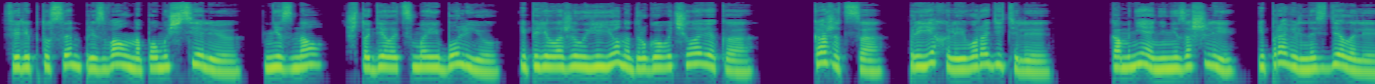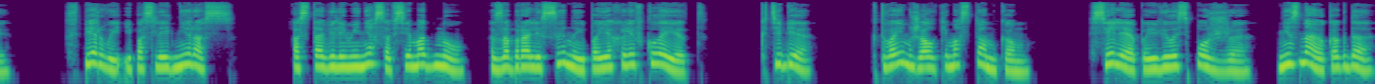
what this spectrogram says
Филипп Туссен призвал на помощь Селию, не знал, что делать с моей болью, и переложил ее на другого человека. Кажется, приехали его родители. Ко мне они не зашли и правильно сделали. В первый и последний раз. Оставили меня совсем одну, Забрали сына и поехали в Клеет. К тебе. К твоим жалким останкам. Селия появилась позже. Не знаю, когда.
